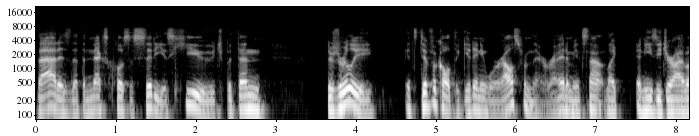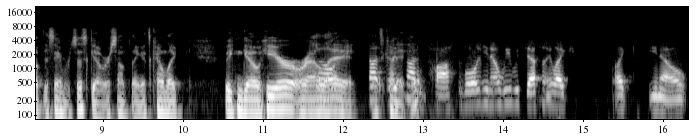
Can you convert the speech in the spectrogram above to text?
that is that the next closest city is huge, but then there's really it's difficult to get anywhere else from there, right? I mean, it's not like an easy drive up to San Francisco or something. It's kind of like we can go here or LA. Well, it's not, kind it's not impossible. You know, we would definitely like, like you know,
